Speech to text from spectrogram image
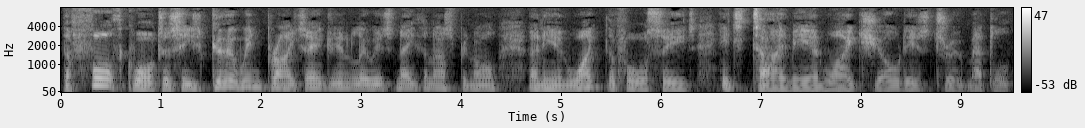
The fourth quarter sees Gerwyn Price, Adrian Lewis, Nathan Aspinall, and Ian White, the four seeds. It's time Ian White showed his true metal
